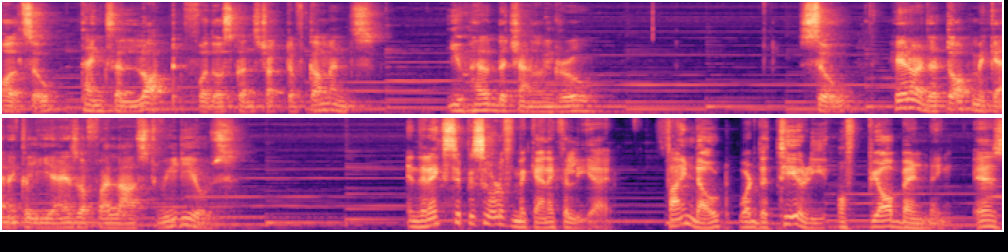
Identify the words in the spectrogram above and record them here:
Also, thanks a lot for those constructive comments. You help the channel grow. So, here are the top mechanical EIs of our last videos. In the next episode of Mechanical EI, find out what the theory of pure bending is.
